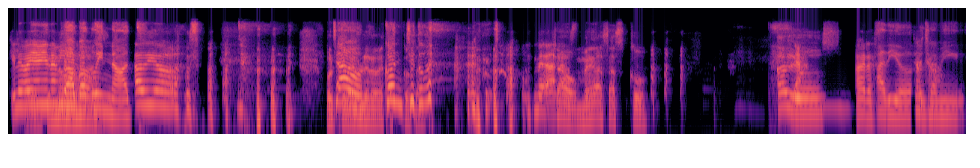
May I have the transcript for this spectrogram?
Que le vaya bien, Probablemente amigos. no. Probably not. Adiós. Porque Chao, estas conche tu cosas. Me Chao, asco. me das asco. Adiós. Ahora sí. Adiós, Chao, chao. amigos.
